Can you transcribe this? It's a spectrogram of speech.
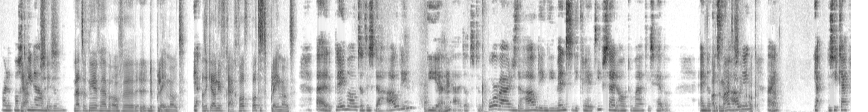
Maar dat mag Ja, allemaal precies. doen. Laten we het nu even hebben over de, de play mode. Ja. Als ik jou nu vraag, wat, wat is de play mode? Eh, de playmode, dat is de houding. Die, eh, Mhm. eh, dat is de voorwaarde, is de houding die mensen die creatief zijn automatisch hebben. En dat is de Automatisch houding. Ja. Ja, dus je krijgt,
